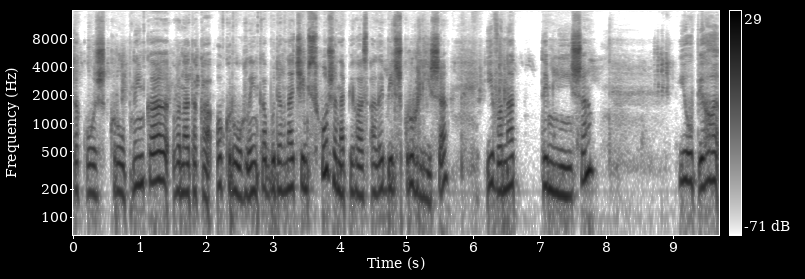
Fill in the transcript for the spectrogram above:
також крупненька, вона така округленька, буде вона чимсь схожа на пігас, але більш кругліша. І вона темніша. І у, піга...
